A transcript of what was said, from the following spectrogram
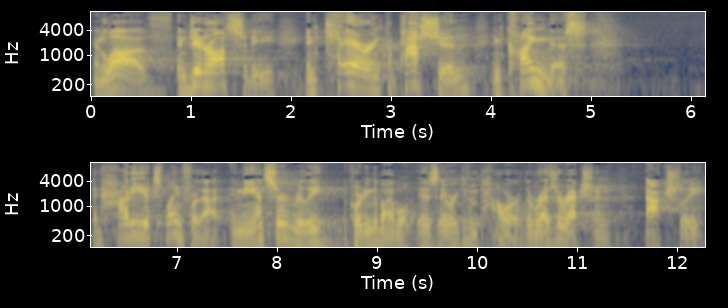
and love and generosity and care and compassion and kindness. And how do you explain for that? And the answer, really, according to the Bible, is they were given power. The resurrection actually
